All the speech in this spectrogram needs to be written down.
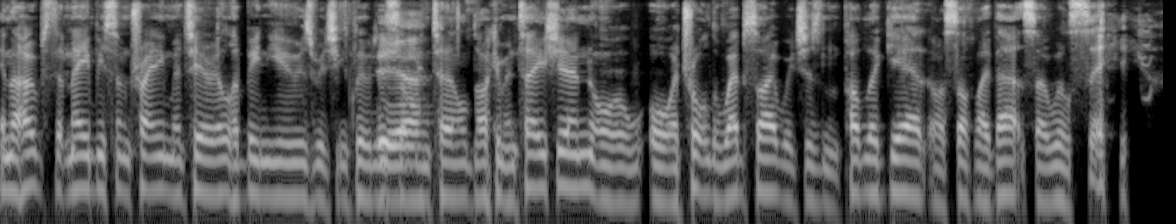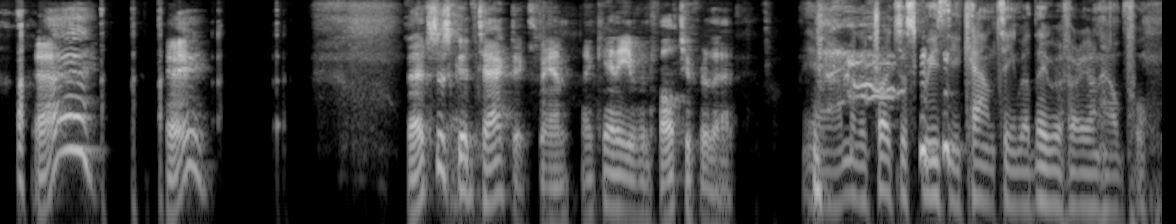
in the hopes that maybe some training material had been used, which included Yeah. some internal documentation, or or I trolled the website, which isn't public yet, or stuff like that. So we'll see. Ah, hey, that's just good tactics, man. I can't even fault you for that. Yeah, I'm going to try to squeeze the account team, but they were very unhelpful.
